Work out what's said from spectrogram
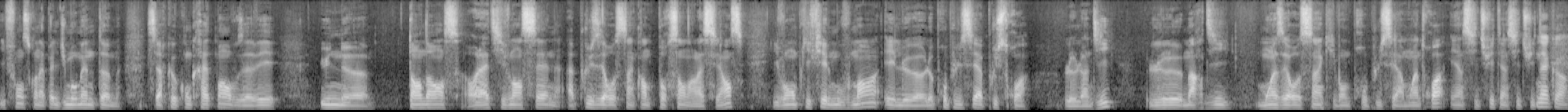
ils font ce qu'on appelle du momentum. C'est-à-dire que concrètement, vous avez une euh, tendance relativement saine à plus 0,50% dans la séance, ils vont amplifier le mouvement et le, propulser à plus 3 le lundi. Le mardi, moins 0,5, ils vont le propulser à moins 3, et ainsi de suite, et ainsi de suite. D'accord.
